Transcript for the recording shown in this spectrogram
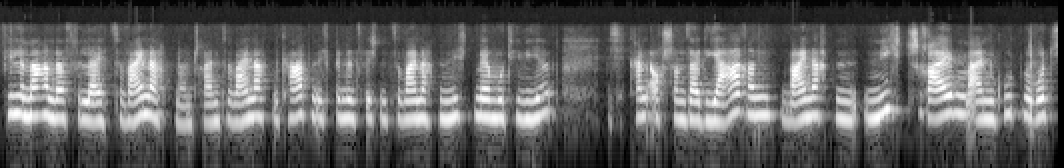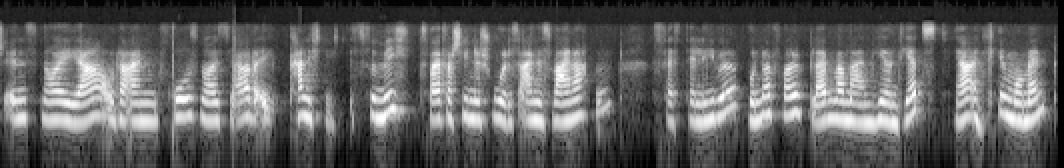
Viele machen das vielleicht zu Weihnachten und schreiben zu Weihnachten Karten. Ich bin inzwischen zu Weihnachten nicht mehr motiviert ich kann auch schon seit Jahren Weihnachten nicht schreiben, einen guten Rutsch ins neue Jahr oder ein frohes neues Jahr. Oder kann ich nicht. Ist für mich zwei verschiedene Schuhe. Das eine ist Weihnachten, das Fest der Liebe, wundervoll. Bleiben wir mal im Hier und Jetzt, ja, in dem Moment.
